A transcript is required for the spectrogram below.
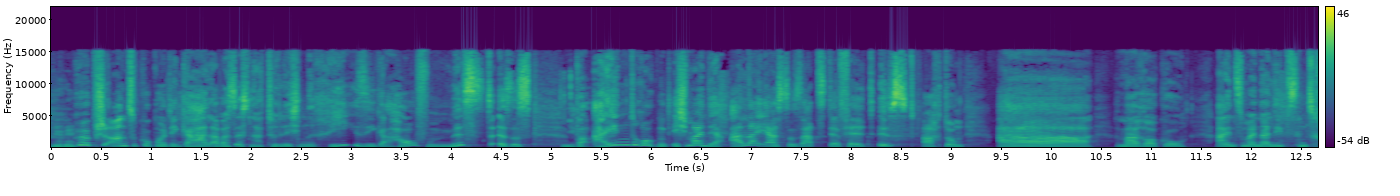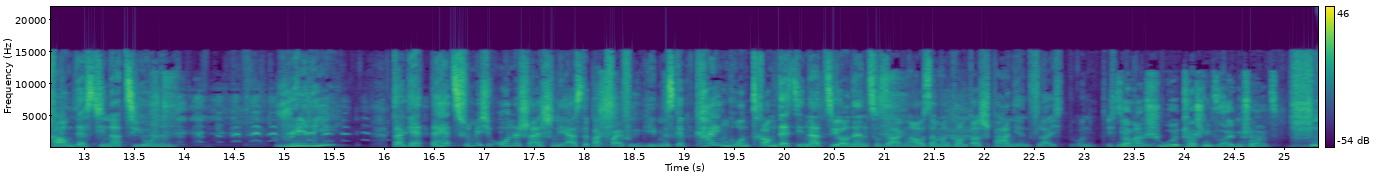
Mhm. hübsch anzugucken und egal, aber es ist natürlich ein riesiger Haufen Mist. Es ist beeindruckend. Ich meine, der allererste Satz, der fällt, ist, Achtung, ah, Marokko, eins meiner liebsten Traumdestinationen. Really? Da, da hätte es für mich ohne Scheiß schon die erste Backpfeife gegeben. Es gibt keinen Grund, Traumdestinationen zu sagen, außer man kommt aus Spanien vielleicht. Und ich nehme Sarah, an, Schuhe, Taschen, Seidenschals?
